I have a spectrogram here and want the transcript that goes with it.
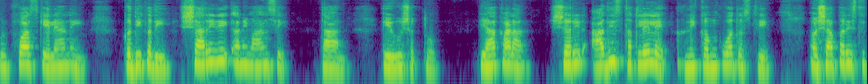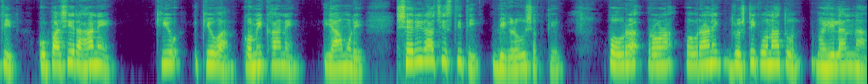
उपवास केल्याने कधी कधी शारीरिक आणि मानसिक ताण येऊ शकतो. या काळात शरीर आधीच थकलेले आणि कमकुवत असते. अशा परिस्थितीत उपाशी राहणे किंवा कमी खाणे यामुळे शरीराची स्थिती बिघडवू शकते. पौरा पौरा- पौराणिक दृष्टिकोनातून महिलांना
